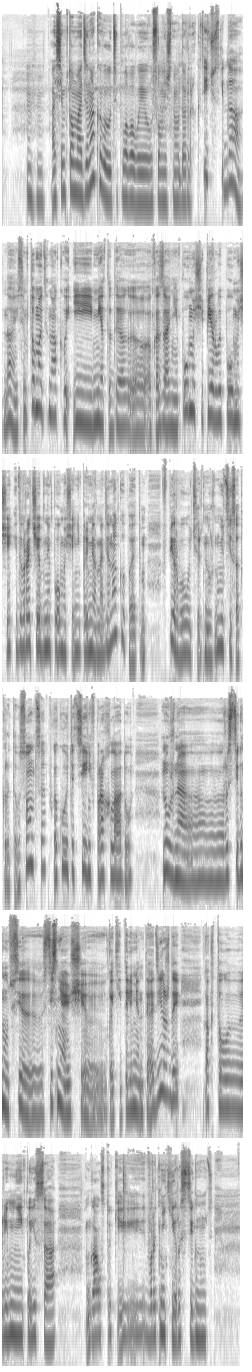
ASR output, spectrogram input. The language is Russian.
Угу. А симптомы одинаковые у теплового и у солнечного удара? Практически, да, да, и симптомы одинаковые, и методы э, оказания помощи, первой помощи и доврачебной помощи, они примерно одинаковые, поэтому в первую очередь нужно уйти с открытого солнца в какую-то тень, в прохладу, нужно э, расстегнуть все стесняющие какие-то элементы одежды, как то ремни, пояса, галстуки, воротники расстегнуть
